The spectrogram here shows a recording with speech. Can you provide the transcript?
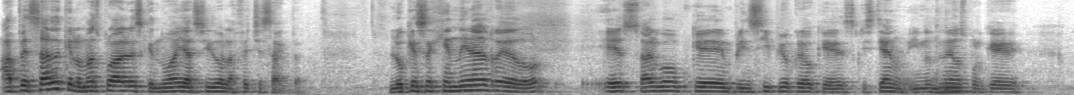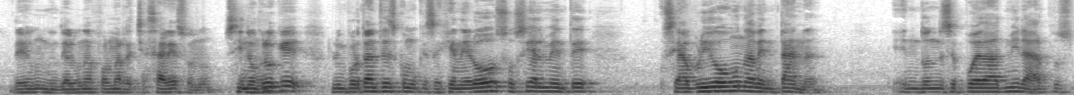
a pesar de que lo más probable es que no haya sido la fecha exacta, lo que se genera alrededor es algo que en principio creo que es cristiano y no tenemos por qué de, de, alguna forma rechazar eso, ¿no? Sino creo que lo importante es como que se generó socialmente, se abrió una ventana en donde se pueda admirar, pues,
